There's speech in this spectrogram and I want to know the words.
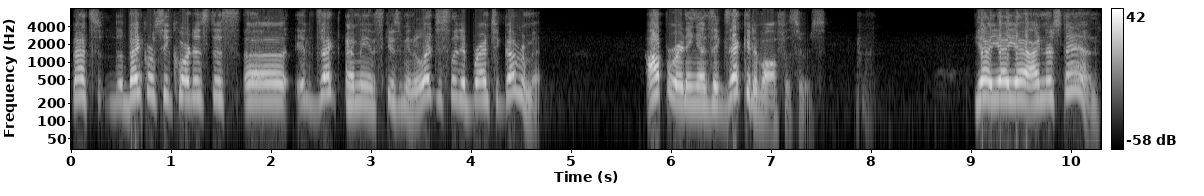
That's the bankruptcy court is this uh exec I mean excuse me, the legislative branch of government operating as executive officers. Yeah, yeah, yeah, I understand.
